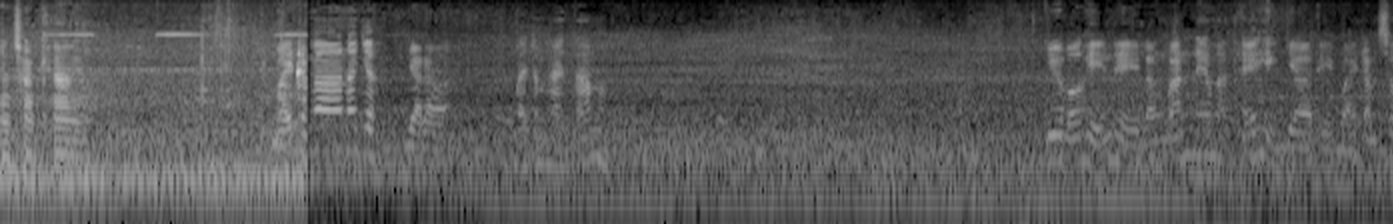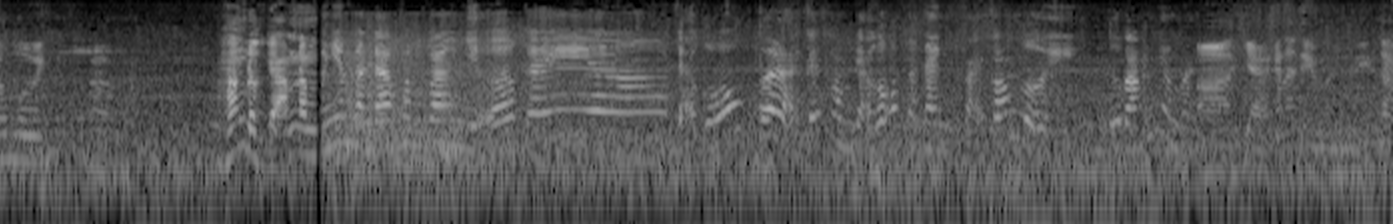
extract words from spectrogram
괜찮긴 하네요. 700 nó chưa? Dạ rồi 728 à chưa bảo hiểm thì lăn bánh nếu mà thế hiện giờ thì 760 à. Ờ. hắn được giảm năm nhưng mình đang phân vân giữa cái ờ, chợ gốt với lại cái không chợ gốt cho nên phải có người tư vấn cho mình. À, dạ cái đó thì mình yên tâm.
